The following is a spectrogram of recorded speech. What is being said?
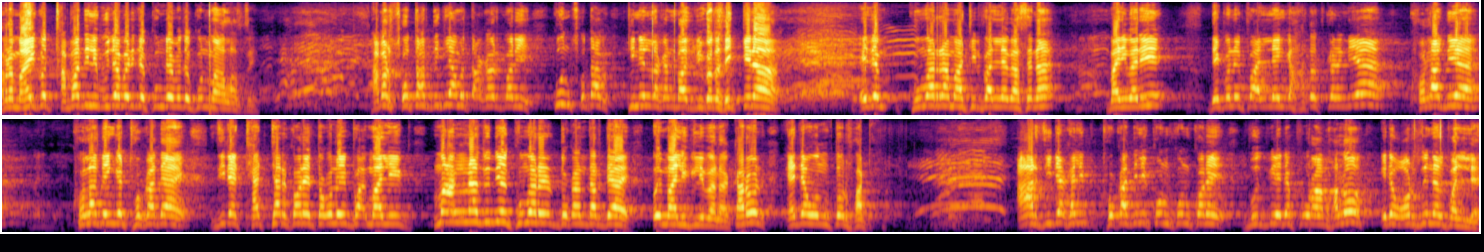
আমরা মাইকত থাপা দিলি বুঝা পারি যে কোনটার মধ্যে কোন মাল আছে। আবার সোতার দেখলে আমরা তাকার পারি, কোন সোতা কিনের লাগান বাজবি কথা ঠিক কিনা? এই যে কুমাররা মাটির পাল্লে বেছে না? বাড়ি বাড়ি। দেখুন এই পাল্লে হাতত করে নিয়ে, খোলা দিয়ে, খোলা দেঙ্গে ঠোকা দেয়। যেটা ঠ্যার ঠ্যার করে, তখন ওই মালিক, মাংনা যদি ওই কুমারের দোকানদার দেয়, ওই মালিক লিবে না। কারণ এটা অন্তর ফাটা। আর যেটা খালি ঠোকা দিলি কোন কোন করে, বুঝবি এটা পোড়া ভালো, এটা অরিজিনাল পারলে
